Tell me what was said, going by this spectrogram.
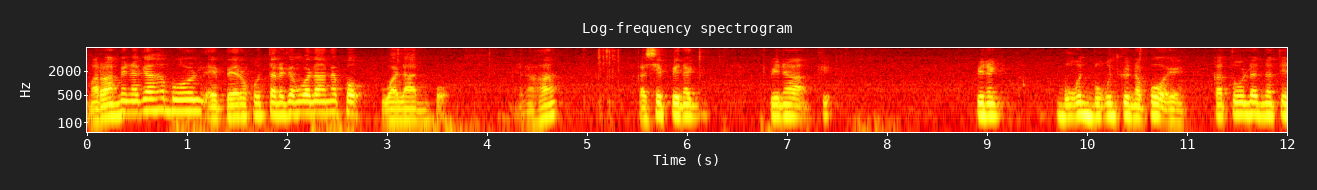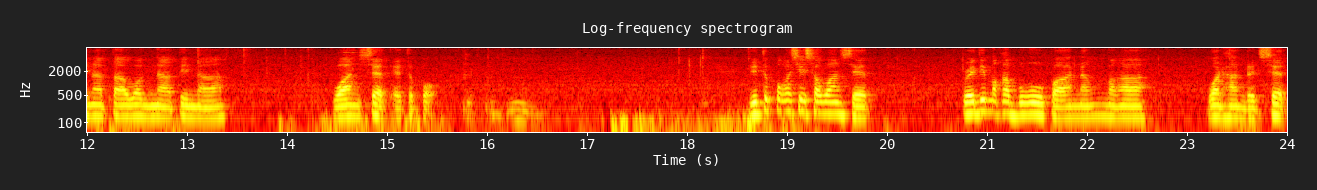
Marami naghahabol, eh, pero kung talagang wala na po, wala na po. Ano, ha? Kasi pinag, pina, pinag, bukod-bukod ko na po, eh. Katulad na tinatawag natin na one set. Ito po. Dito po kasi sa one set, pwede makabuo pa ng mga 100 set.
